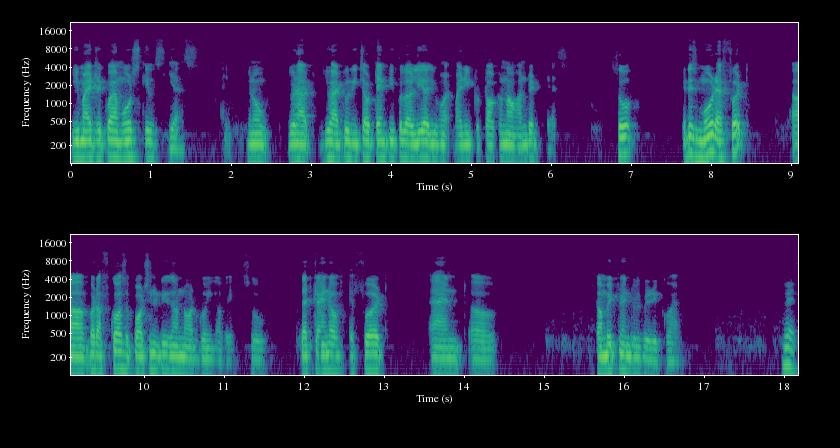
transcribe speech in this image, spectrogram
we might require more skills. Yes. You know, you had you had to reach out 10 people earlier. You might, need to talk to now 100. Yes. So it is more effort, uh, but of course opportunities are not going away. So that kind of effort and uh, commitment will be required. Great.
